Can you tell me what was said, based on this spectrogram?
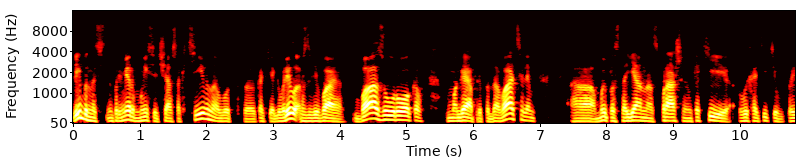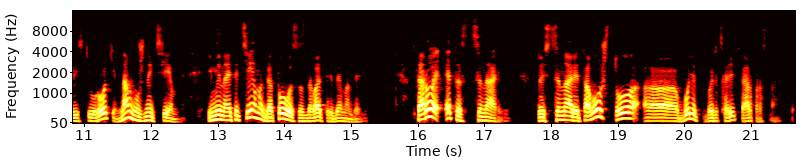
либо, например, мы сейчас активно, вот, э, как я говорил, развивая базу уроков, помогая преподавателям, а, мы постоянно спрашиваем, какие вы хотите провести уроки, нам нужны темы, и мы на эти темы готовы создавать 3D-модели. Второе – это сценарий, то есть сценарий того, что а, будет происходить в VR-пространстве.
